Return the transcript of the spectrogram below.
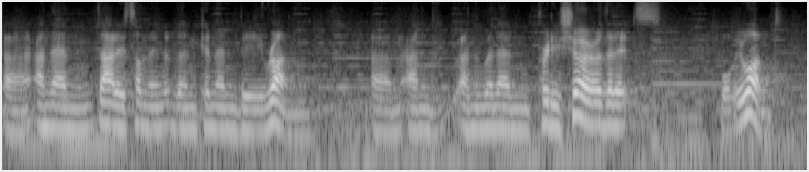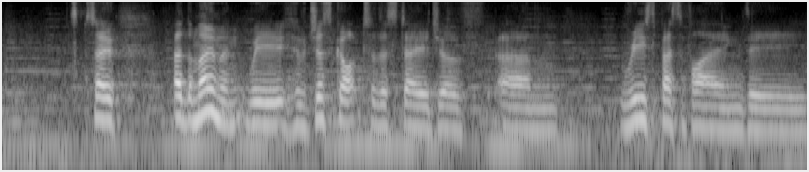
Uh, and then that is something that then can then be run um, and, and we're then pretty sure that it's what we want. So at the moment, we have just got to the stage of um, re-specifying the,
